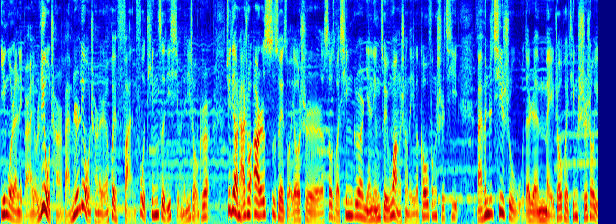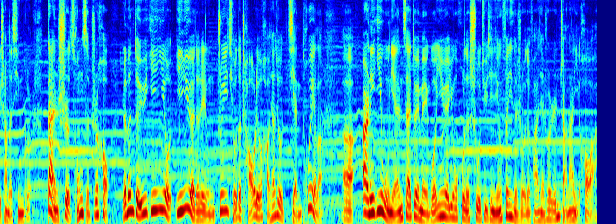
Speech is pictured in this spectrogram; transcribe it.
英国人里边啊，有六成，百分之六成的人会反复听自己喜欢的几首歌。据调查说，二十四岁左右是搜索新歌年龄最旺盛的一个高峰时期，百分之七十五的人每周会听十首以上的新歌。但是从此之后，人们对于音乐音乐的这种追求的潮流好像就减退了。呃，二零一五年在对美国音乐用户的数据进行分析的时候，就发现说，人长大以后啊，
